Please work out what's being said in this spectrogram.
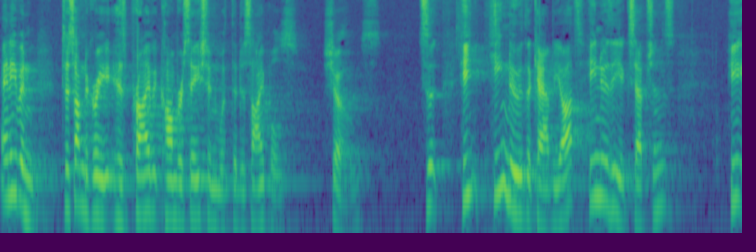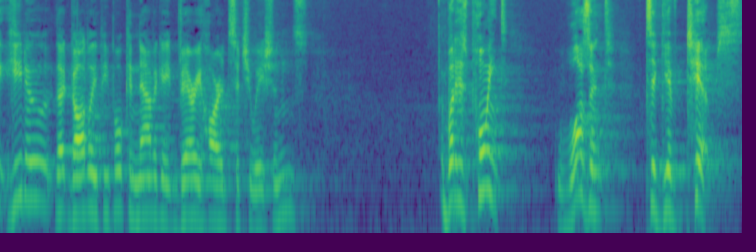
and even to some degree his private conversation with the disciples shows. So he, he knew the caveats, he knew the exceptions. He, he knew that godly people can navigate very hard situations. But his point wasn't to give tips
